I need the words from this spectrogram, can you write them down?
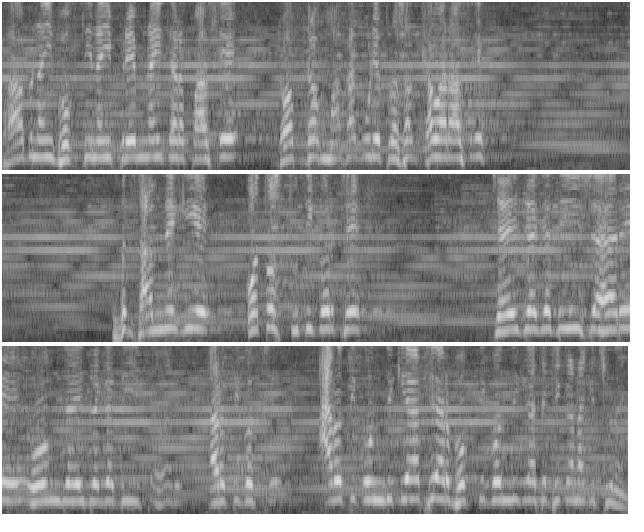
ভাব নাই, ভক্তি নাই, প্রেম নাই, তার পাশে ঢপ ঢপ মাথা কুড়ে প্রসাদ খাওয়ার আসে সামনে গিয়ে কত স্তুতি করছে। জয় জগদীশ, হরে ওম, জয় জগদীশ, হরে। আরতি করছে। আরতি কোন দিকে আছে আর ভক্তি কোন দিকে আছে ঠিকানা কিছু নাই।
